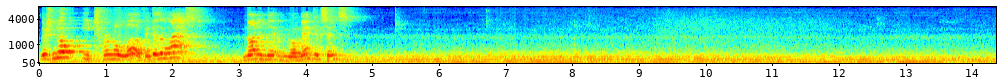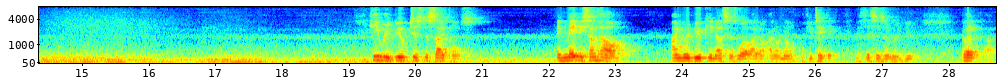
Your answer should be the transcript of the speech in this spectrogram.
There's no eternal love. It doesn't last. Not in the romantic sense. He rebuked his disciples. And maybe somehow I'm rebuking us as well. I don't, I don't know if you take it, if this is a rebuke. But,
